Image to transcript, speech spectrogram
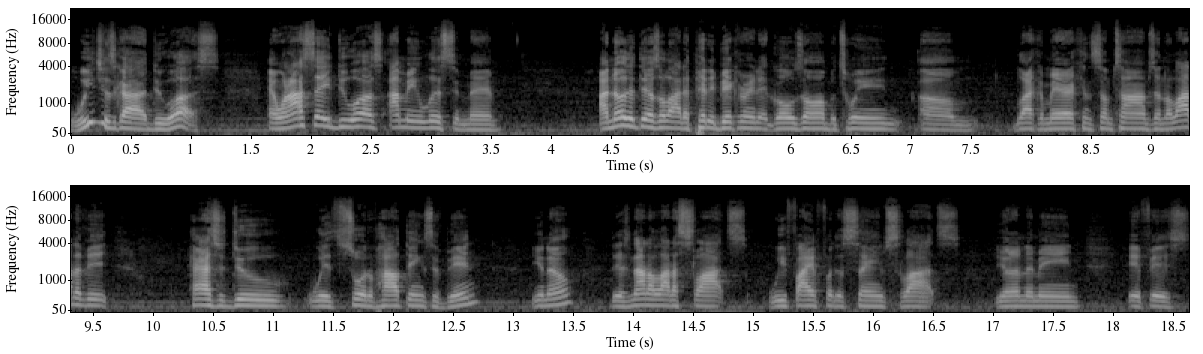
We just gotta do us. And when I say do us, I mean, listen, man. I know that there's a lot of petty bickering that goes on between um, Black Americans sometimes, and a lot of it has to do with sort of how things have been. You know, there's not a lot of slots. We fight for the same slots. You know what I mean? If it's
